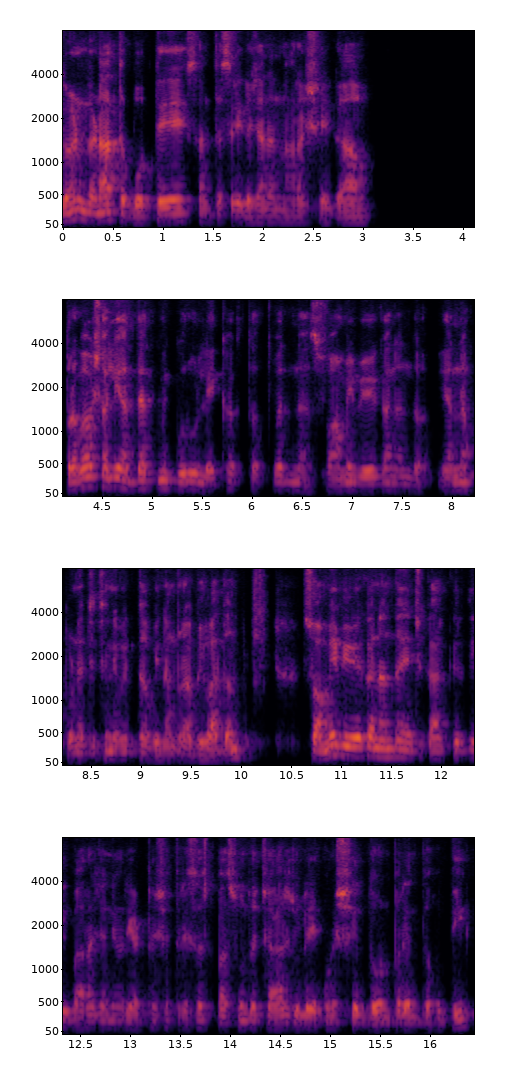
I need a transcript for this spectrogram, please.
गणगणात बोते संत श्री गजानन महाराज शेगाव. प्रभावशाली आध्यात्मिक गुरु लेखक तत्वज्ञ स्वामी विवेकानंद यांना पुण्यतिथी निमित्त विनम्र अभिवादन. स्वामी विवेकानंद यांची कारकिर्दी बारा जानेवारी अठराशे त्रेसष्टपासून तर चार जुलै एकोणीसशे दोन पर्यंत होती.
